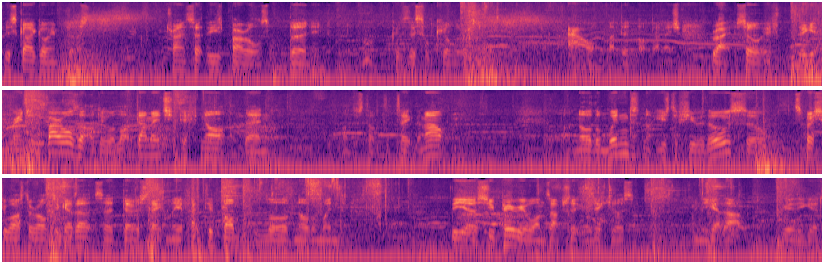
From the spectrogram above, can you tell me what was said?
this guy going first. Try and set these barrels burning, because this will kill the rest of them. Ow, that did a lot of damage. Right, so if they get in range of the barrels, that'll do a lot of damage. If not, then I'll just have to take them out. Northern Wind, not used a few of those, so especially whilst they're all together, it's a devastatingly effective bomb. Love Northern Wind. The uh, superior one's absolutely ridiculous when you get that. Really good.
